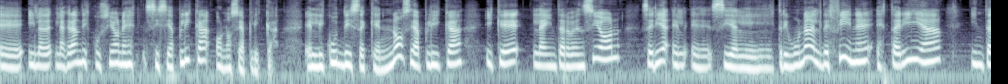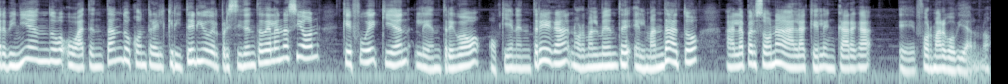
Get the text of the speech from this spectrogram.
Eh, y la, gran discusión es si se aplica o no se aplica. El Likud dice que no se aplica y que la intervención sería, eh, si el tribunal define, estaría interviniendo o atentando contra el criterio del presidente de la nación, que fue quien le entregó o quien entrega normalmente el mandato a la persona a la que le encarga eh, formar gobierno.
